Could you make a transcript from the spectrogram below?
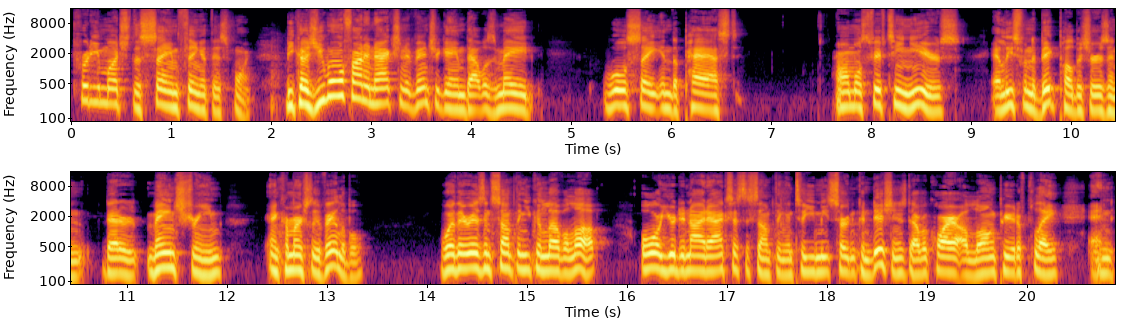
pretty much the same thing at this point because you won't find an action adventure game that was made, we'll say, in the past almost 15 years, at least from the big publishers and that are mainstream and commercially available, where there isn't something you can level up or you're denied access to something until you meet certain conditions that require a long period of play and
